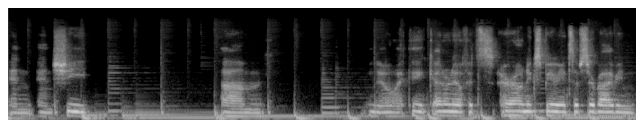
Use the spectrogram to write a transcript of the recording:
and and she um you know i think i don't know if it's her own experience of surviving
